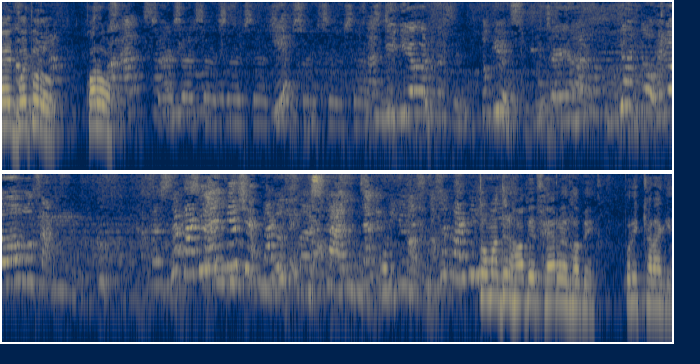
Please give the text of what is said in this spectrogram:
এই বই পড়ো করো। তোমাদের হবে ফেয়ারওয়েল হবে পরীক্ষার আগে।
